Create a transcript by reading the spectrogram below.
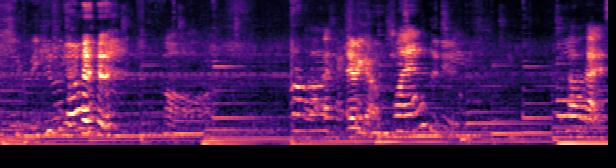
Okay. There we go. One, two. Oh, that is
